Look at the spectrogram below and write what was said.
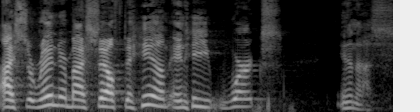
I surrender myself to Him and He works in us.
